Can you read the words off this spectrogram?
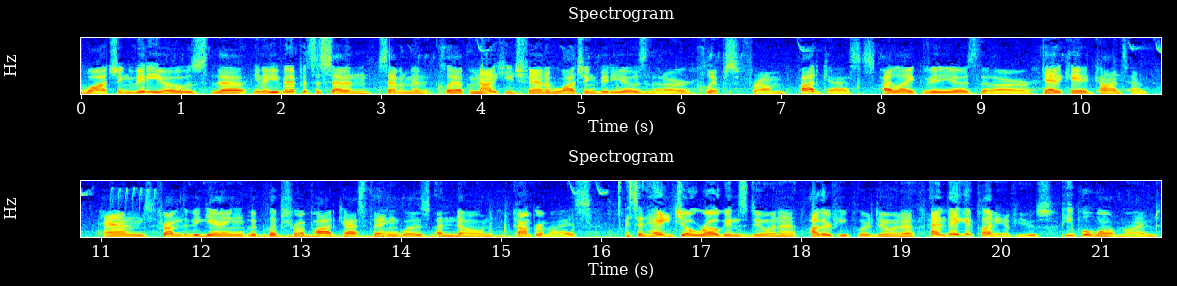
watching videos that, you know, even if it's a seven, seven minute clip, I'm not a huge fan of watching videos that are clips from podcasts. I like videos that are dedicated content. And from the beginning, the clips from a podcast thing was a known compromise. I said, hey, Joe Rogan's doing it, other people are doing it, and they get plenty of views. People won't mind.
